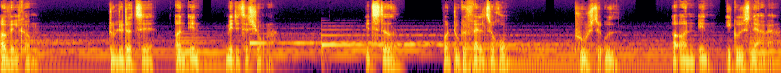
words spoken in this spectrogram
og velkommen. Du lytter til On In Meditationer. Et sted, hvor du kan falde til ro, puste ud og ånde ind i Guds nærvær.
